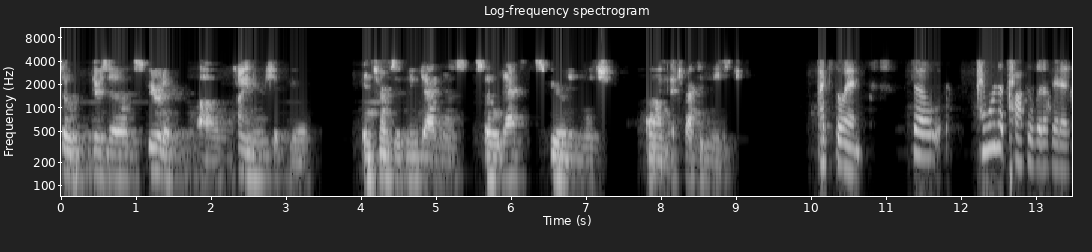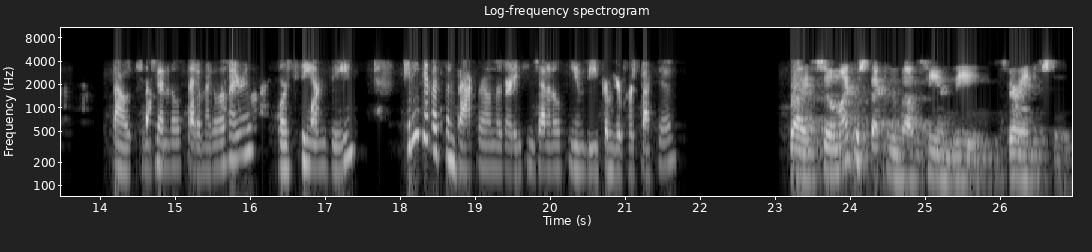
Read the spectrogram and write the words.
So there's a spirit of uh, pioneership here in terms of new diagnosis. So that's the spirit in which um, attracted me to. Excellent. So I want to talk a little bit about congenital cytomegalovirus, or CMV. Can you give us some background regarding congenital CMV from your perspective? Right. So my perspective about CMV is very interesting.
